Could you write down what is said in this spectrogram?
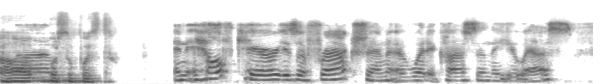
Oh, um, por supuesto. And healthcare is a fraction of what it costs in the US.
